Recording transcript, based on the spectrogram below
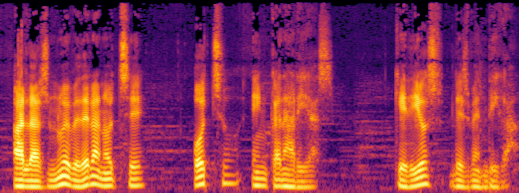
a las 9 de la noche, 8 en Canarias. Que Dios les bendiga.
